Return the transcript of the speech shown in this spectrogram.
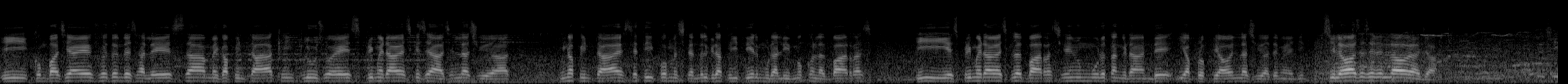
y con base a eso es donde sale esta mega pintada que incluso es primera vez que se hace en la ciudad, una pintada de este tipo mezclando el grafiti y el muralismo con las barras y es primera vez que las barras tienen un muro tan grande y apropiado en la ciudad de Medellín. Si le vas a hacer el lado de allá. Sí,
